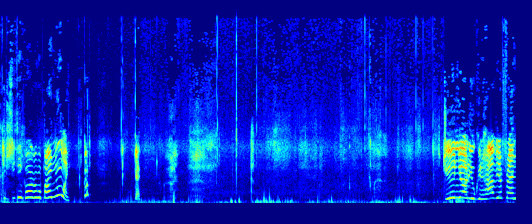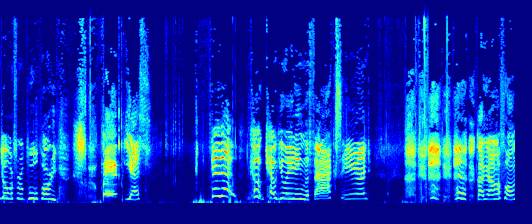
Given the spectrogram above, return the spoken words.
can just think I'm gonna buy a new one. Okay. Junior, you can have your friends over for a pool party. Beep! Yes. Okay, cal- calculating the facts and gotta get on my phone.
